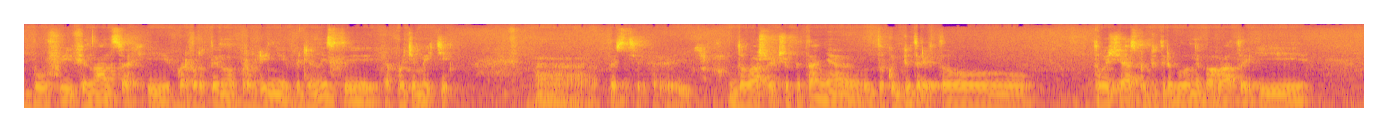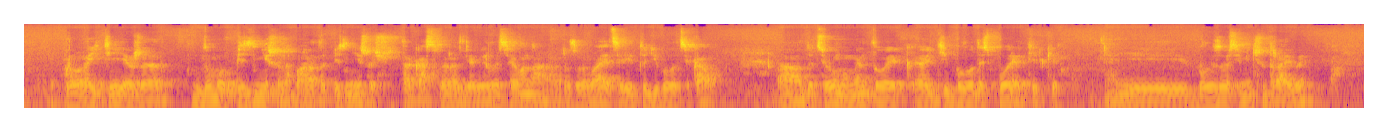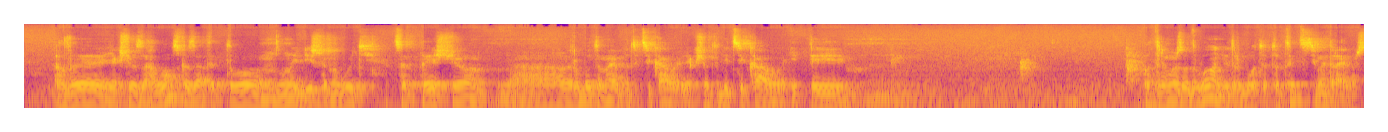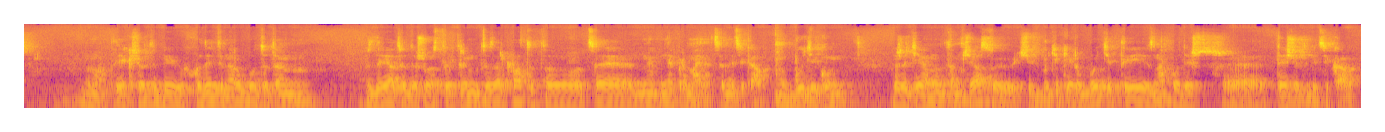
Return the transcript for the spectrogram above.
був і в фінансах, і в корпоративному управлінні, в будівництві, а потім IT. Тобто, до вашого, якщо питання до комп'ютерів, то в той час комп'ютерів було небагато. І про IT я вже думав пізніше, набагато пізніше, що така сфера з'явилася, вона розвивається, і тоді було цікаво. А до цього моменту, як IT було десь поряд тільки, і були зовсім інші драйви. Але якщо загалом сказати, то ну найбільше, мабуть, це те, що робота має бути цікавою. Якщо тобі цікаво і ти отримаєш задоволення від роботи, то ти цим і драйверся. Ну, Якщо тобі ходити на роботу там з 9 до 6 отримати зарплату, то це не, не про мене, це не цікаво. Будь-якому життєвому там часу чи в будь-якій роботі ти знаходиш е, те, що тобі цікаво.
